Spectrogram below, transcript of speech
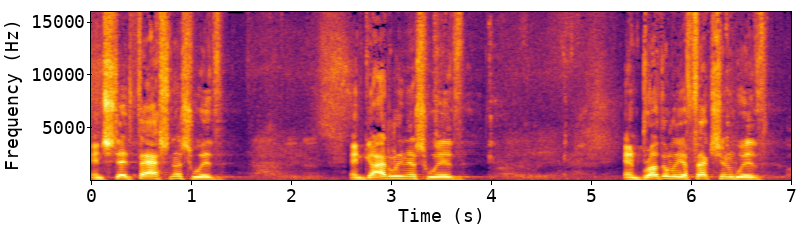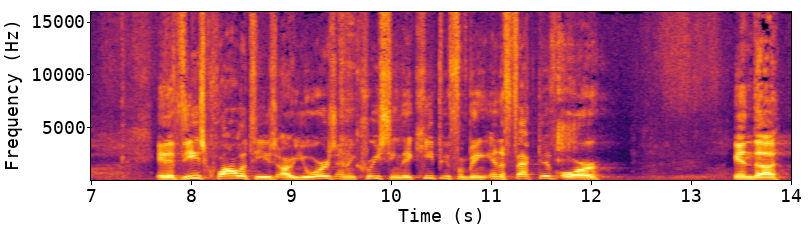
and steadfastness with and godliness with and brotherly affection with. And if these qualities are yours and increasing, they keep you from being ineffective or in the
